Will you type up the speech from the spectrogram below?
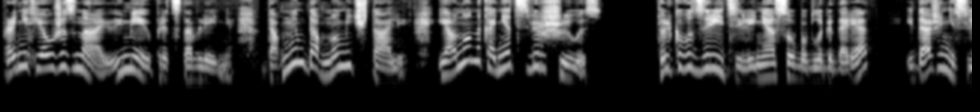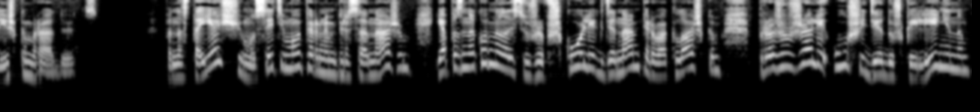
про них я уже знаю, имею представление, давным-давно мечтали, и оно, наконец, свершилось. Только вот зрители не особо благодарят и даже не слишком радуются. По-настоящему с этим оперным персонажем я познакомилась уже в школе, где нам, первоклашкам, прожужжали уши дедушкой Лениным,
